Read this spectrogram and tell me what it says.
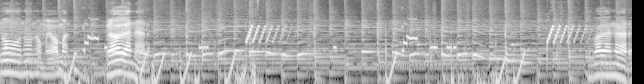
No, no, no, me va a matar. Me va a ganar. Me va a ganar.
